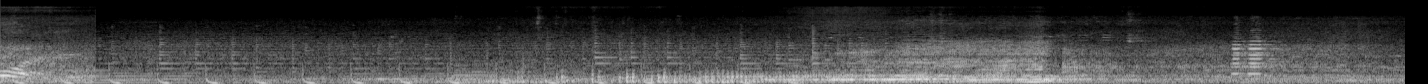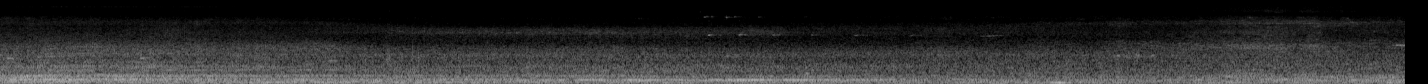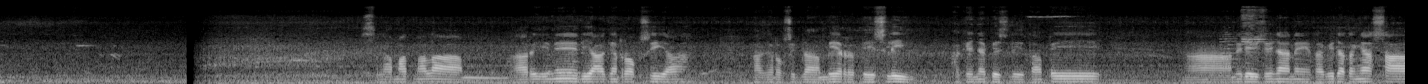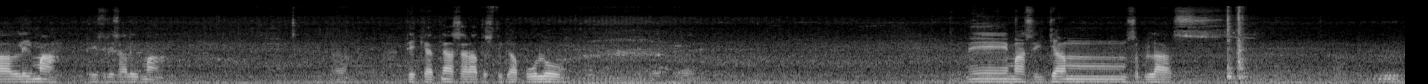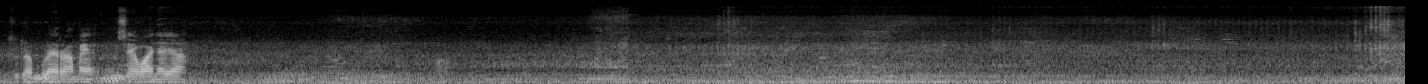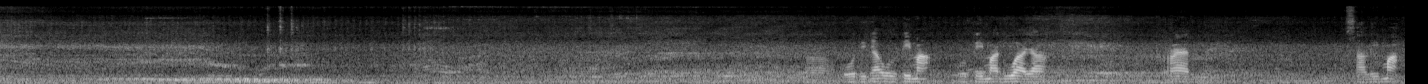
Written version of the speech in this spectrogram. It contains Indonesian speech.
War. Selamat malam. Hari ini di agen Roxy ya. Agen Roxy Blambir Beasley. Agennya Beasley tapi nah ini istrinya nih, tapi datangnya Salimah, istri Salimah. Ya, tiketnya 130. Ini masih jam 11. Sudah mulai rame sewanya ya. Nah, bodinya Ultima Ultima 2 ya keren. Salimah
